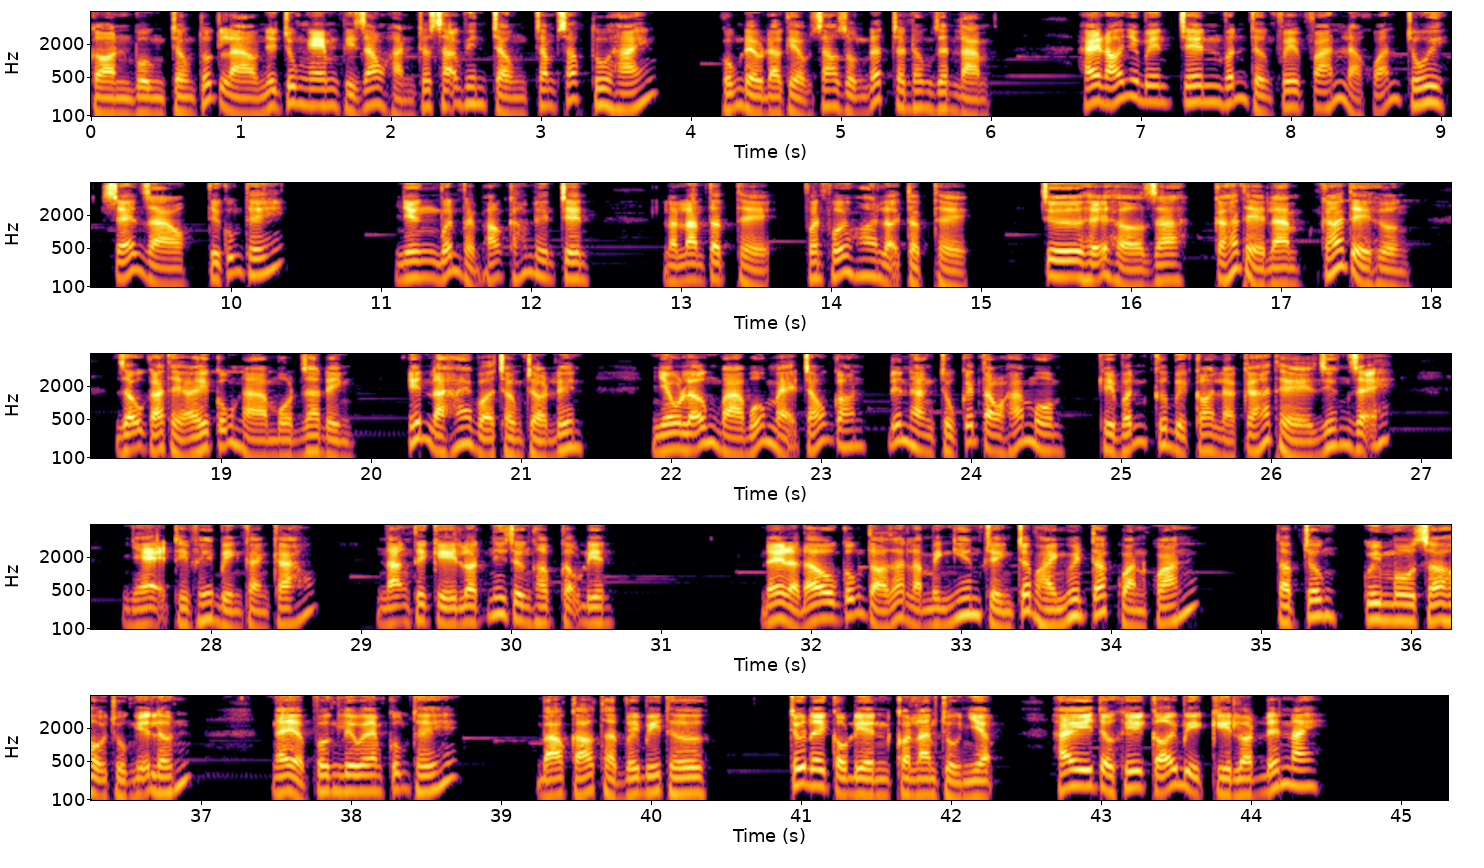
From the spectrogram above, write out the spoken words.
Còn vùng trồng thuốc lào như chúng em thì giao hẳn cho xã viên trồng chăm sóc thu hái. Cũng đều là kiểu giao dụng đất cho nông dân làm. Hay nói như bên trên vẫn thường phê phán là khoán chui, xé rào thì cũng thế nhưng vẫn phải báo cáo lên trên là làm tập thể, phân phối hoa lợi tập thể. Chứ hễ hở ra, cá thể làm, cá thể hưởng. Dẫu cá thể ấy cũng là một gia đình, ít là hai vợ chồng trở lên. Nhiều là ông bà bố mẹ cháu con, đến hàng chục cái tàu há mồm, thì vẫn cứ bị coi là cá thể riêng rẽ. Nhẹ thì phê bình cảnh cáo, nặng thì kỷ luật như trường hợp cậu điên. Đây là đâu cũng tỏ ra là mình nghiêm chỉnh chấp hành nguyên tắc quản khoán, tập trung, quy mô xã hội chủ nghĩa lớn. Ngay ở Phương Liêu em cũng thế. Báo cáo thật với bí thư, Trước đây cậu Điền còn làm chủ nhiệm, hay từ khi cõi bị kỷ luật đến nay?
